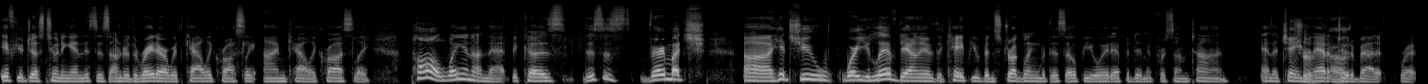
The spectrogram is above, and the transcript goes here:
If you're just tuning in, this is Under the Radar with Callie Crossley. I'm Callie Crossley. Paul, weigh in on that because this is very much uh, hits you where you live down there at the Cape. You've been struggling with this opioid epidemic for some time and a change Sure, in attitude uh, about it. Right,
